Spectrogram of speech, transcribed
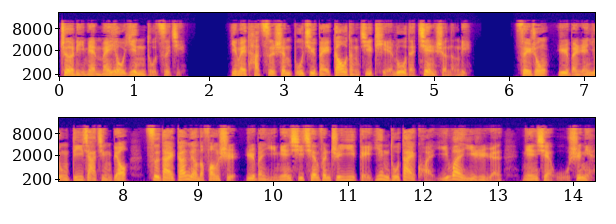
这里面没有印度自己。因为它自身不具备高等级铁路的建设能力，最终日本人用低价竞标、自带干粮的方式，日本以年息千分之一给印度贷款一万亿日元，年限五十年，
